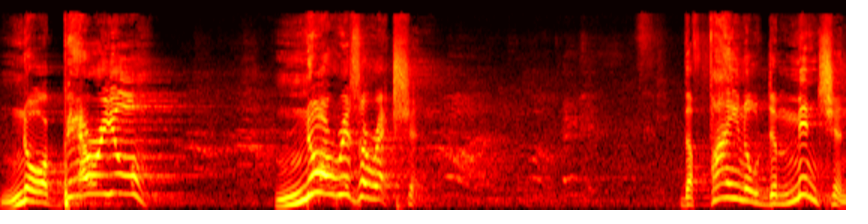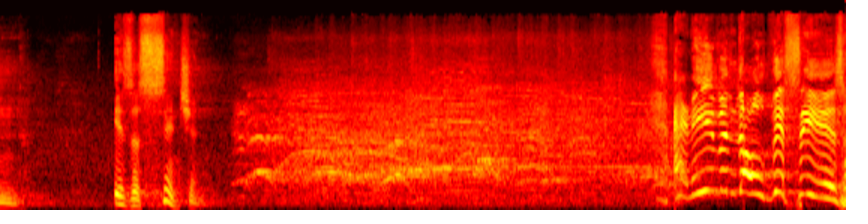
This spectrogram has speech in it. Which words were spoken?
nor burial, nor resurrection. The final dimension is ascension. And even though this is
